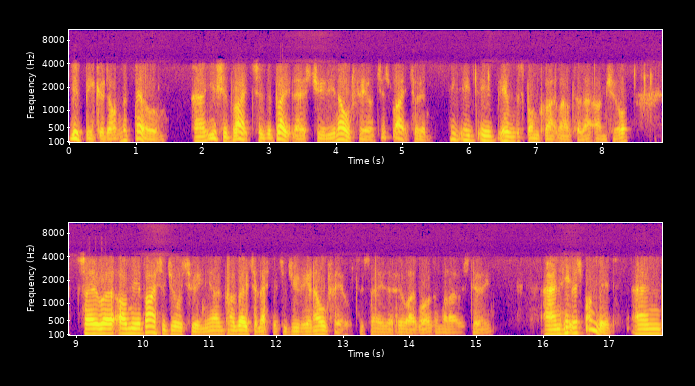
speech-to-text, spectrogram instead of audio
"You'd be good on the bill. Uh, you should write to the bloke there, it's Julian Oldfield. Just write to him. He, he, he, he'll respond quite well to that, I'm sure." So, uh, on the advice of George Sweeney, I, I wrote a letter to Julian Oldfield to say that who I was and what I was doing, and he responded. And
